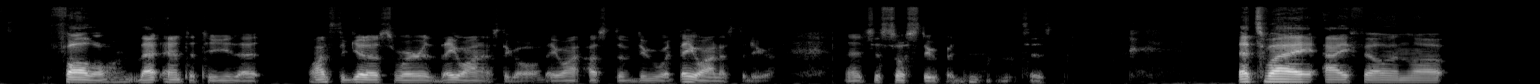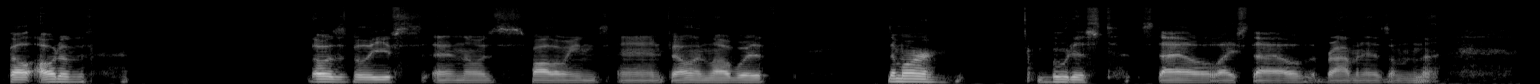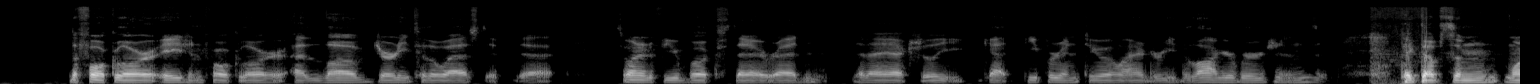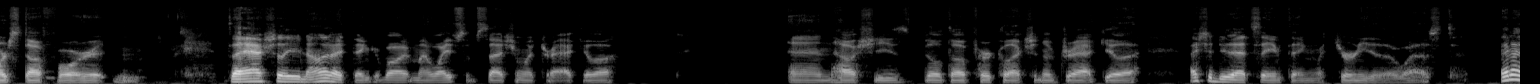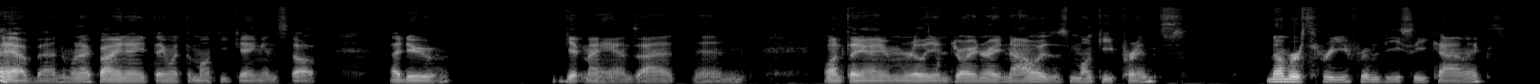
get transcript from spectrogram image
follow that entity that wants to get us where they want us to go. They want us to do what they want us to do. And it's just so stupid. It's just, that's why I fell in love, fell out of those beliefs and those followings and fell in love with the more Buddhist style lifestyle, the Brahmanism, the the folklore, Asian folklore. I love Journey to the West. If uh, it's one of the few books that I read that I actually got deeper into. I wanted to read the longer versions. Picked up some more stuff for it. And I actually, now that I think about it, my wife's obsession with Dracula and how she's built up her collection of Dracula. I should do that same thing with Journey to the West. And I have been. When I find anything with the Monkey King and stuff, I do get my hands on it. And one thing I'm really enjoying right now is Monkey Prince, number three from DC Comics.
